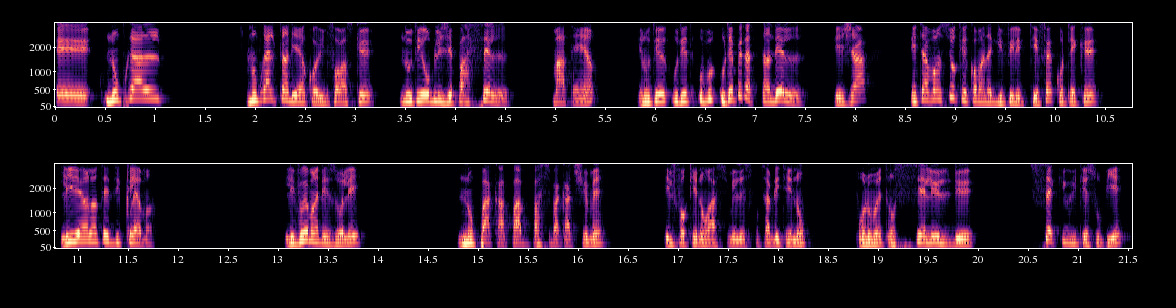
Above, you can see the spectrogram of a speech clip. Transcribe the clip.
Et nous prenons nous le temps encore une fois parce que nous sommes obligés de passer le matin. Hein. et nous sommes peut-être déjà. Intervention que le commandant Guy Philippe a fait, côté que l'a dit clairement. Il est vraiment désolé. nous pas capables de passer par quatre chemins. Il faut que nous assumions responsabilité nous pour nous mettre une cellule de sécurité sous pied,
